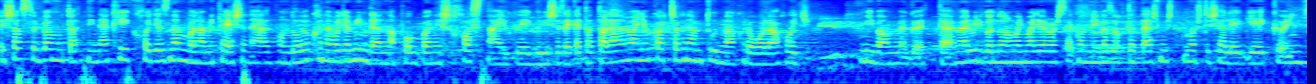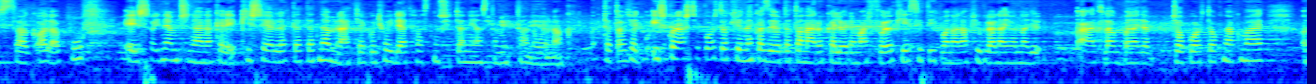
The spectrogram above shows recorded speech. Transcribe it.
és azt, hogy bemutatni nekik, hogy ez nem valami teljesen elgondolok, hanem hogy a mindennapokban is használjuk végül is ezeket a találmányokat, csak nem tudnak róla, hogy mi van mögötte. Mert úgy gondolom, hogy Magyarországon még az oktatás most is eléggé könyvszag alapú, és hogy nem csinálnak elég kísérletet, tehát nem látják, hogy hogy lehet hasznosítani azt, amit tanulnak. Tehát, hogy iskolás csoportok jönnek, azért a tanárok előre már fölkészítik, van alapjukra nagyon nagy átlagban nagy a csoportoknak már, a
